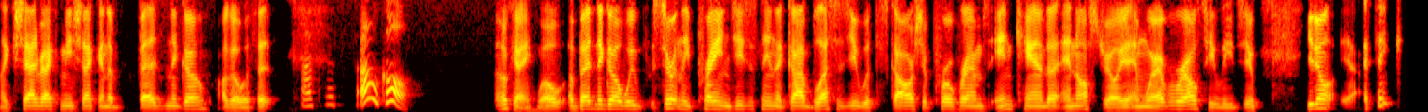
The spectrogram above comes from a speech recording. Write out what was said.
Like Shadrach, Meshach, and Abednego? I'll go with it. Oh, cool. Okay, well, Abednego, we certainly pray in Jesus' name that God blesses you with scholarship programs in Canada and Australia and wherever else He leads you. You know, I think,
